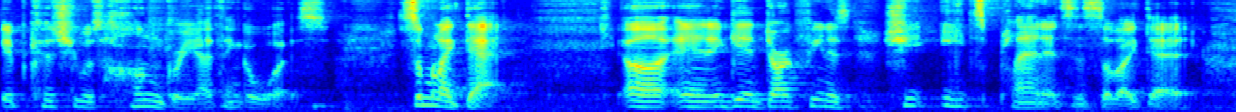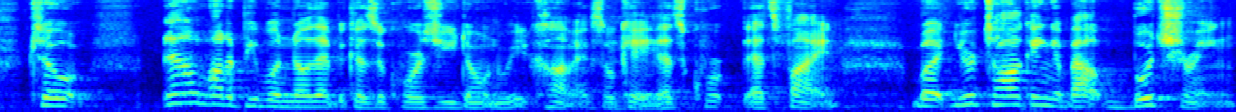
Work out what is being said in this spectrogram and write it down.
because she was hungry i think it was something like that uh, and again, Dark Phoenix, she eats planets and stuff like that. So not a lot of people know that because, of course, you don't read comics. Okay, that's that's fine. But you're talking about butchering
